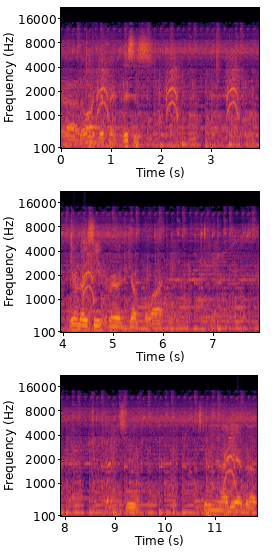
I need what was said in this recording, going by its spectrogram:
Uh, they're all different. This is you don't really see her jump a lot. Let's see. Just giving you an idea of the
